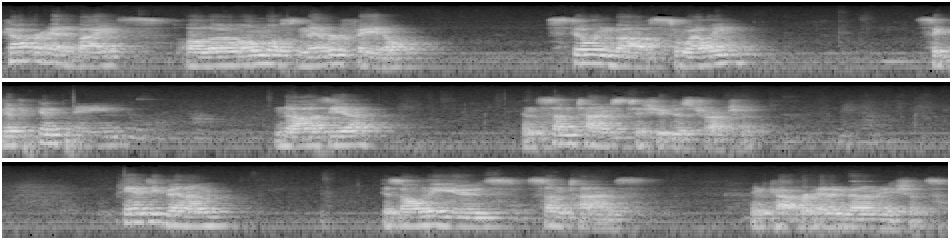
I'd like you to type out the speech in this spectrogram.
Copperhead bites, although almost never fatal, still involves swelling, significant pain, nausea, and sometimes tissue destruction. Antivenom is only used sometimes in copperhead envenomations.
